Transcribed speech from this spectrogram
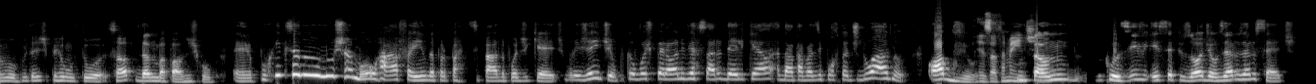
muita gente perguntou, só dando uma pausa, desculpa. É, por que, que você não, não chamou o Rafa ainda para participar do podcast? Eu falei, gente, porque eu vou esperar o aniversário dele, que é a data mais importante do ano. Óbvio. Exatamente. Então, inclusive, esse episódio é o 007.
